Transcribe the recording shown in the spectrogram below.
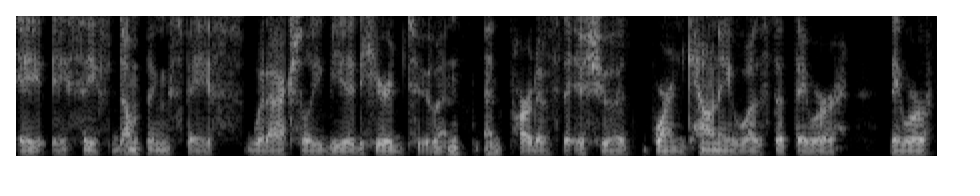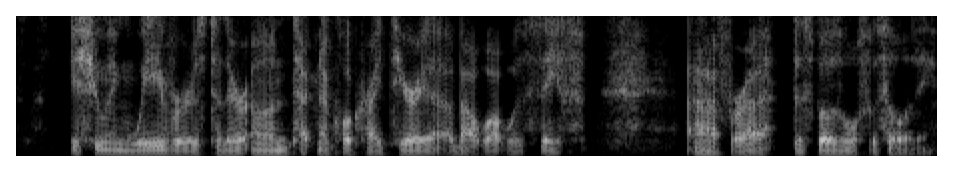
a, a safe dumping space would actually be adhered to. And and part of the issue at Warren County was that they were they were issuing waivers to their own technical criteria about what was safe uh, for a disposal facility.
